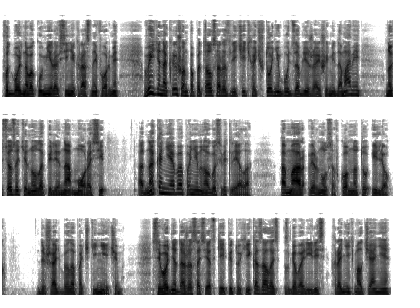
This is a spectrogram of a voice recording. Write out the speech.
футбольного кумира в сине-красной форме. Выйдя на крышу, он попытался различить хоть что-нибудь за ближайшими домами, но все затянула пелена мороси. Однако небо понемногу светлело. Амар вернулся в комнату и лег. Дышать было почти нечем. Сегодня даже соседские петухи, казалось, сговорились хранить молчание.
